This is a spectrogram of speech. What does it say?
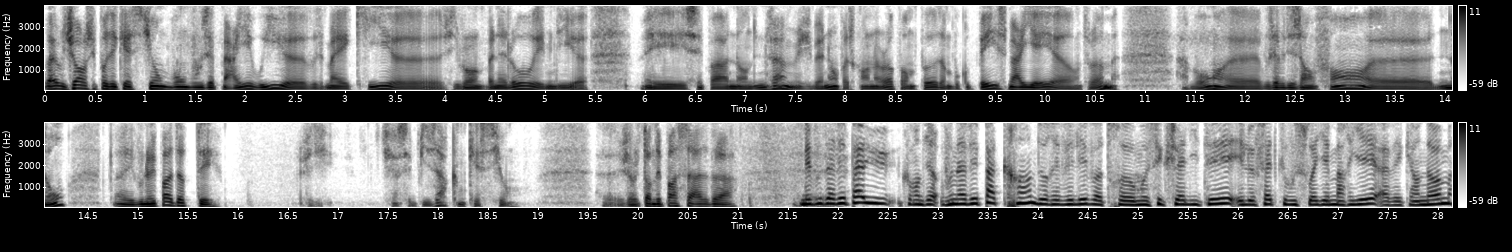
Ouais, Georges, il pose des questions. Bon, vous êtes marié, oui. Euh, vous êtes marié avec qui euh, Je dis Laurent Benello. Et il me dit, euh, mais c'est pas un nom d'une femme. Je dis, ben non, parce qu'en Europe, on peut, dans beaucoup de pays, se marier euh, entre hommes. Ah bon Vous avez des enfants Non. Et vous n'avez pas adopté Je dis, tiens, c'est bizarre comme question. je ne l'attendais pas ça de là. Mais vous n'avez pas eu, comment dire, vous n'avez pas craint de révéler votre homosexualité et le fait que vous soyez marié avec un homme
